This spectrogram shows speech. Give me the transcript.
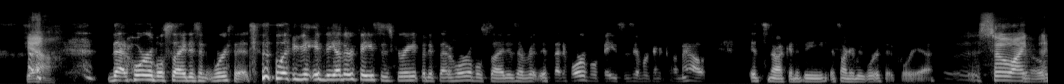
Yeah. that horrible side isn't worth it. like if the other face is great, but if that horrible side is ever, if that horrible face is ever going to come out, it's not going to be, it's not going to be worth it for you. So I, So-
